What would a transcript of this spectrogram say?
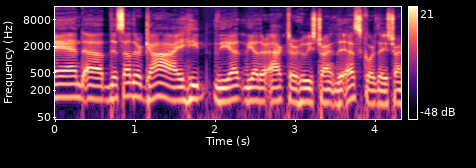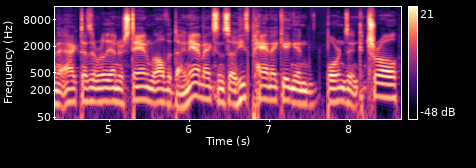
And uh, this other guy, he the the other actor who he's trying the escort that he's trying to act doesn't really understand all the dynamics, and so he's panicking and Bourne's in control,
